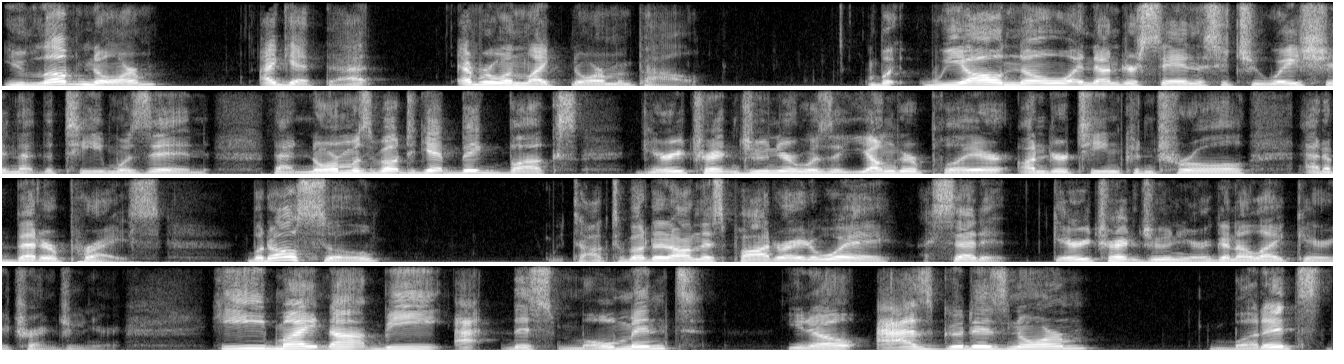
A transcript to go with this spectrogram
you love Norm. I get that. everyone liked Norman Powell. But we all know and understand the situation that the team was in. That Norm was about to get big bucks. Gary Trent Jr. was a younger player under team control at a better price. But also, we talked about it on this pod right away. I said it. Gary Trent Jr. are going to like Gary Trent Jr. He might not be at this moment, you know, as good as Norm, but it's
